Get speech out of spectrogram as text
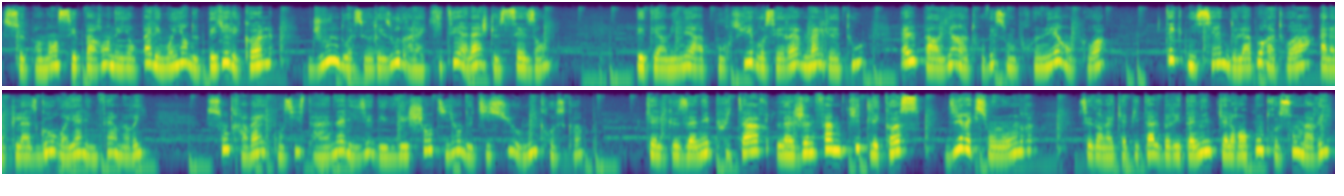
Cependant, ses parents n'ayant pas les moyens de payer l'école, June doit se résoudre à la quitter à l'âge de 16 ans. Déterminée à poursuivre ses rêves malgré tout, elle parvient à trouver son premier emploi, technicienne de laboratoire à la Glasgow Royal Infirmary. Son travail consiste à analyser des échantillons de tissus au microscope. Quelques années plus tard, la jeune femme quitte l'Écosse, direction Londres, c'est dans la capitale britannique qu'elle rencontre son mari,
